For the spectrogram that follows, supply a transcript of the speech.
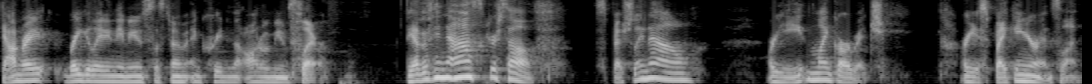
downright regulating the immune system and creating that autoimmune flare. The other thing to ask yourself, especially now, are you eating like garbage? Are you spiking your insulin?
